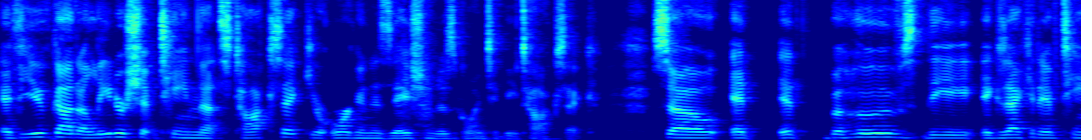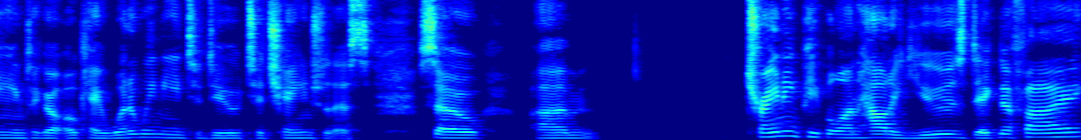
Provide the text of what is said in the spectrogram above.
if you've got a leadership team that's toxic, your organization is going to be toxic. So it it behooves the executive team to go, okay, what do we need to do to change this? So um, training people on how to use Dignify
